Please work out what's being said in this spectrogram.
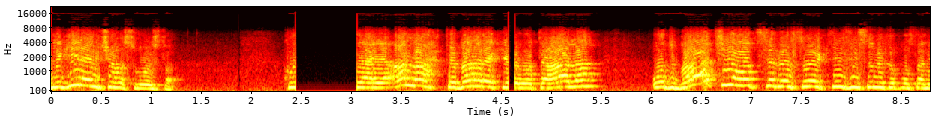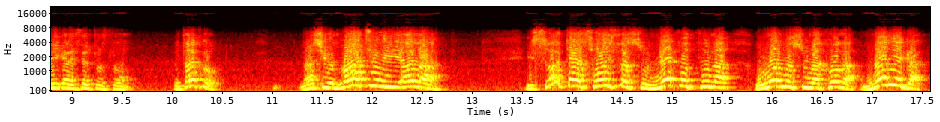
Negirajuća svojstva koja je Allah tebareke o ta'ala odbacio od sebe u svojoj knjizi sunetu poslanika i sve to stano. Je tako? Znači odbacio i Allah. I sva ta svojstva su nepotpuna u odnosu na koga? Na njega.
